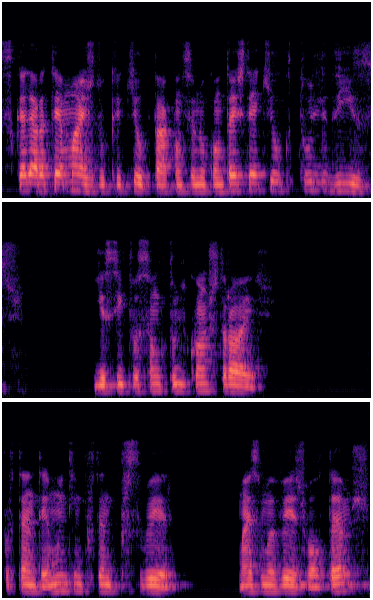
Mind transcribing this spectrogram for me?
se calhar até mais do que aquilo que está acontecendo no contexto, é aquilo que tu lhe dizes e a situação que tu lhe constróis. Portanto, é muito importante perceber, mais uma vez, voltamos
